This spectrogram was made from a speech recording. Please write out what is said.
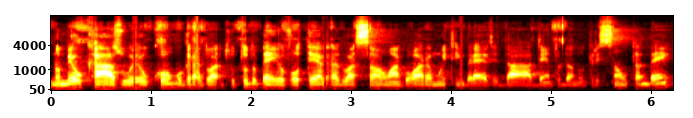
no meu caso, eu como graduado, tudo bem, eu vou ter a graduação agora, muito em breve, da, dentro da nutrição também,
